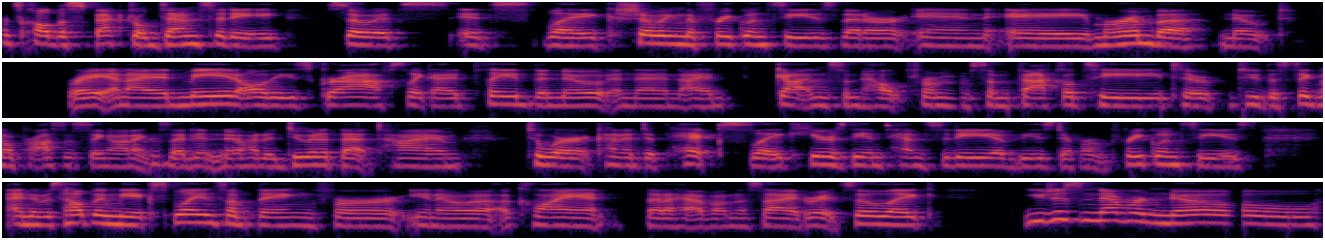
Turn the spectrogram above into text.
it's called the spectral density. So it's it's like showing the frequencies that are in a marimba note right? And i had made all these graphs like i had played the note and then i had gotten some help from some faculty to do the signal processing on it because i didn't know how to do it at that time to where it kind of depicts like here's the intensity of these different frequencies. And it was helping me explain something for you know a, a client that i have on the side right? So like you just never know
